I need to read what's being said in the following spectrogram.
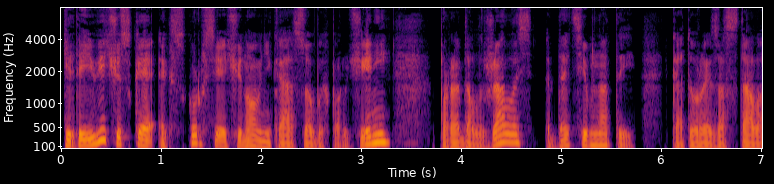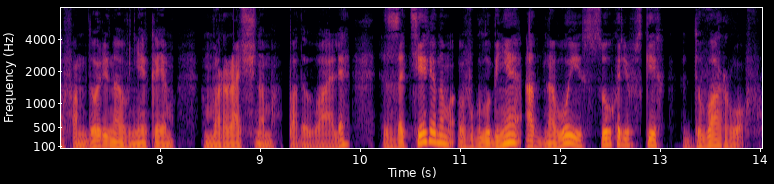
Китаеведческая экскурсия чиновника особых поручений продолжалась до темноты, которая застала Фандорина в некоем мрачном подвале, затерянном в глубине одного из сухаревских дворов.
